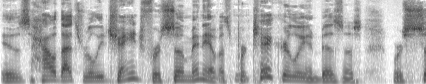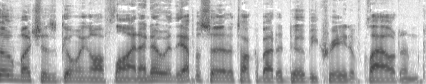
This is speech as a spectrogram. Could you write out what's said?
is how that's really changed for so many of us, mm-hmm. particularly in business, where so much is going offline. I know in the episode I talk about Adobe Creative Cloud and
